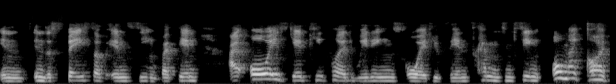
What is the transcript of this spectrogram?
in in the space of emceeing. But then I always get people at weddings or at events coming to me saying, "Oh my god,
